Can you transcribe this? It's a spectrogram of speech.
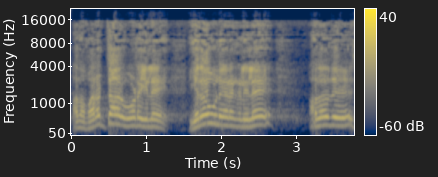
அந்த வரட்டாறு ஓடையிலே இரவு நேரங்களிலே அதாவது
